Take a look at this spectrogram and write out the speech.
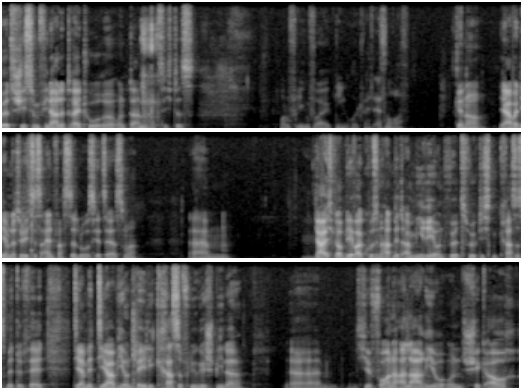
wird schießt im Finale drei Tore und dann hat sich das. Und fliegen vorher gegen Rot-Weiß Essen raus. Genau. Ja, aber die haben natürlich das einfachste Los jetzt erstmal. Ähm, ja, ich glaube, Leverkusen hat mit Amiri und Würz wirklich ein krasses Mittelfeld. Die haben mit Diaby und Bailey krasse Flügelspieler. Ähm, hier vorne Alario und Schick auch.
